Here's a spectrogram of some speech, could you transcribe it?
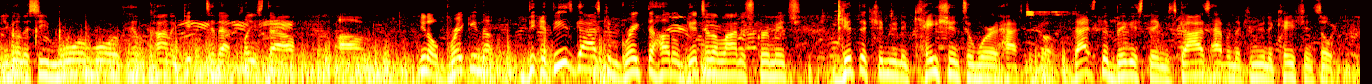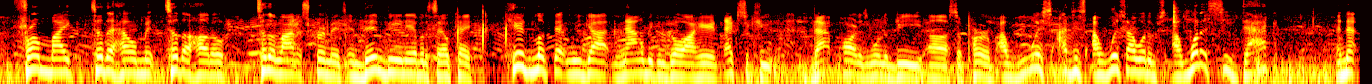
you're gonna see more and more of him kind of getting to that play style. Um, you know, breaking the if these guys can break the huddle, get to the line of scrimmage, get the communication to where it has to go. That's the biggest thing is guys having the communication. So from Mike to the helmet, to the huddle, to the line of scrimmage, and then being able to say, okay, here's the look that we got. Now we can go out here and execute. That part is going to be uh, superb. I wish, I just, I wish I would have. I want to see Dak and that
